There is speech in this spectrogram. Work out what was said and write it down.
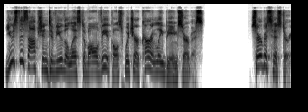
Use this option to view the list of all vehicles which are currently being serviced. Service history.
